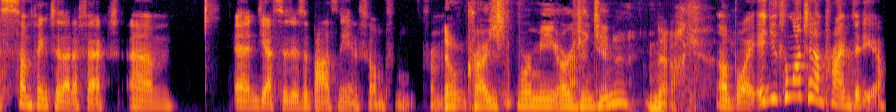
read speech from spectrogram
something to that effect. Um, and yes, it is a Bosnian film from from. Don't cry for me, Argentina. No. Oh boy, and you can watch it on Prime Video.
